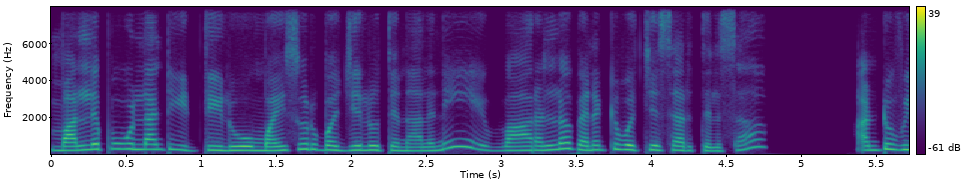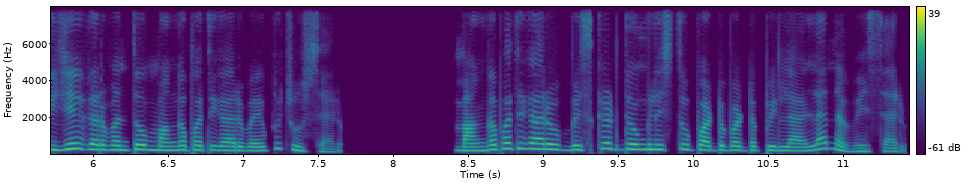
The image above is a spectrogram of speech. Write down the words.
మల్లెపువ్వుల్లాంటి ఇడ్లీలు, మైసూరు బజ్జీలు తినాలని వారంలో వెనక్కి వచ్చేశారు తెలుసా? అంటూ విజయ గర్వంతో మంగపతిగారి వైపు చూశారు. మంగపతిగారు బిస్కెట్ దొంగిలిస్తూ పట్టుబడ్డ పిల్లాళ్ళా నవ్వేశారు.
